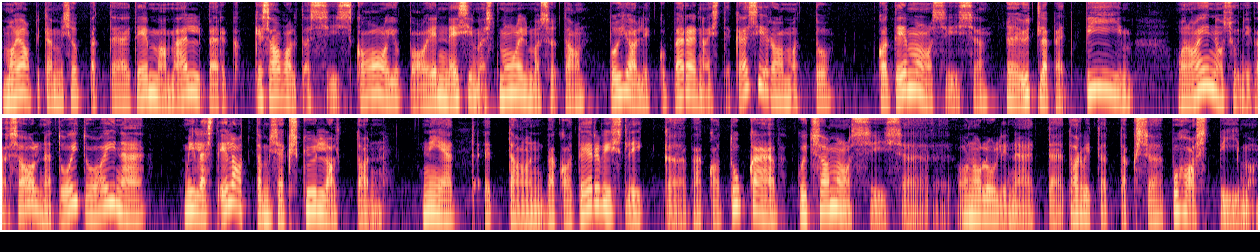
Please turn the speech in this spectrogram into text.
majapidamisõpetajaid, Emma Mälberg, kes avaldas siis ka juba enne Esimest maailmasõda põhjaliku perenaiste käsiraamatu, ka tema siis äh, ütleb, et piim on ainus universaalne toiduaine, millest elatamiseks küllalt on. nii et, et ta on väga tervislik, väga tugev, kuid samas siis äh, on oluline, et tarvitatakse puhast piima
